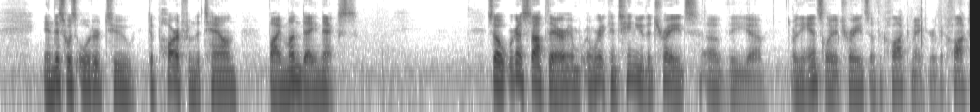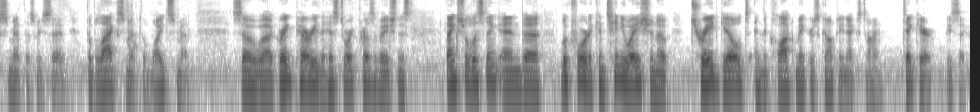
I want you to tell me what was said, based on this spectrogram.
and this was ordered to depart from the town by Monday next. So we're going to stop there, and we're going to continue the trades of the, uh, or the ancillary trades of the clockmaker, the clocksmith, as we said, the blacksmith, the whitesmith. So uh, Greg Perry, the historic preservationist, thanks for listening, and uh, look forward to continuation of Trade Guilds and the Clockmakers Company next time. Take care. Be safe.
